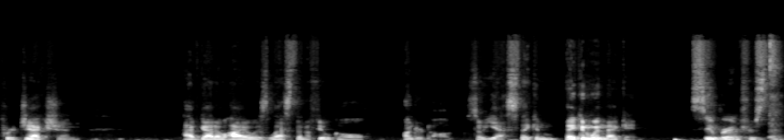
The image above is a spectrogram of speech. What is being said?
projection. I've got Ohio as less than a field goal underdog. So yes, they can they can win that game. Super interesting.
